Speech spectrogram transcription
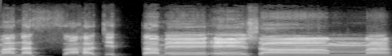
मनः सह चित्तमेषाम्।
